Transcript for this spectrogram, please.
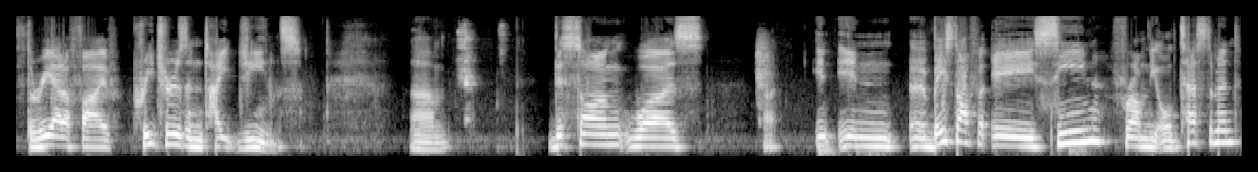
3 out of 5 preachers in tight jeans. Um this song was uh, in in uh, based off a scene from the Old Testament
